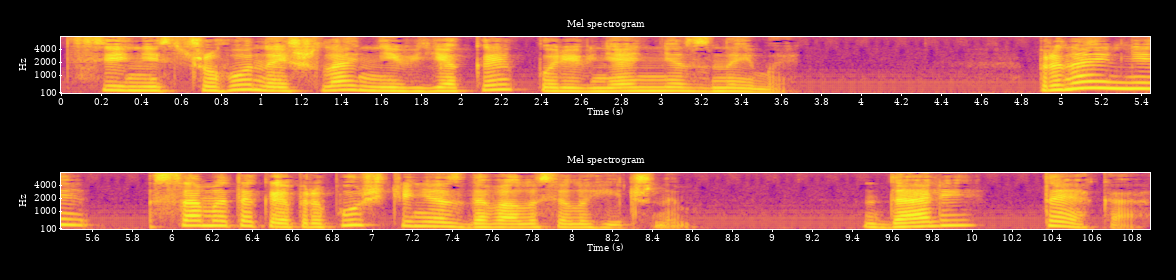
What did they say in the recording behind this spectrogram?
цінність чого не йшла ні в яке порівняння з ними. Принаймні, саме таке припущення здавалося логічним. Далі тека.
